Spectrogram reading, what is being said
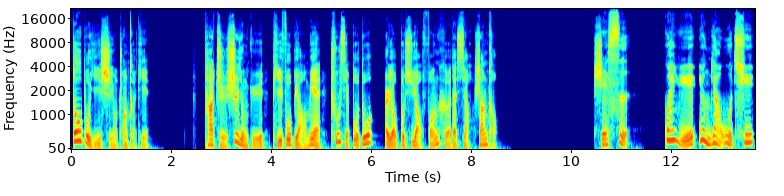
都不宜使用创可贴。它只适用于皮肤表面出血不多而又不需要缝合的小伤口。十四，关于用药误区，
